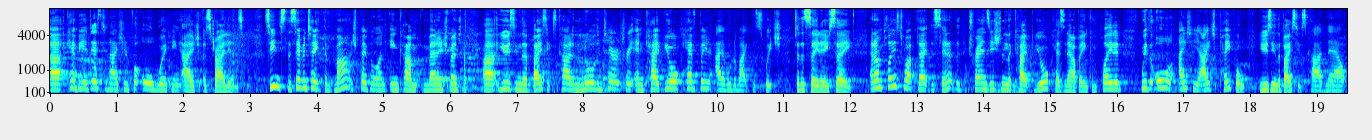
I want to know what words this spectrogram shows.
uh, can be a destination for all working-age Australians. Since the 17th of March, people on income management uh, using the Basics card in the Northern Territory and Cape York have been able to make the switch to the CDC. And I'm pleased to update the Senate that the transition in the Cape York has now been completed, with all 88 people using the Basics card now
